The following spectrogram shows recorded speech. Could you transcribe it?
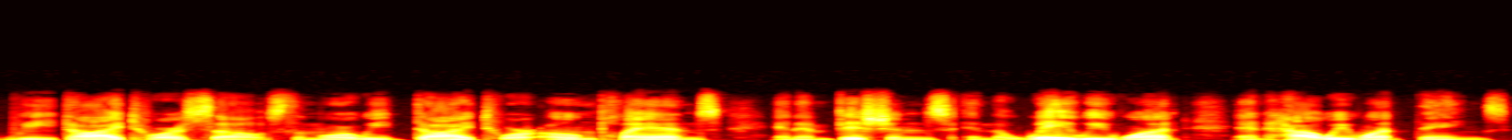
we die to ourselves, the more we die to our own plans and ambitions and the way we want and how we want things,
